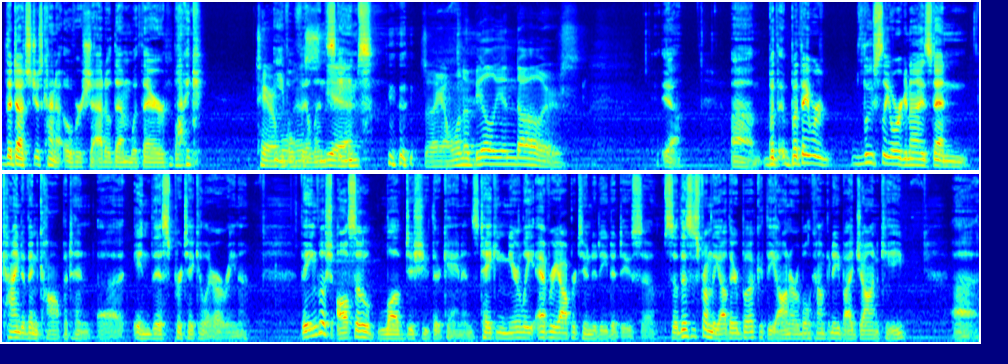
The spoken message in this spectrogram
the Dutch just kind of overshadowed them with their like Terrible evil villain yeah. schemes. So like, I want a billion dollars. Yeah, um, but but they were loosely organized and kind of incompetent uh, in this particular arena. The English also loved to shoot their cannons, taking nearly every opportunity to do so. So this is from the other book, The Honorable Company by John Keay. Uh,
